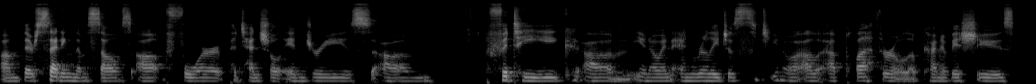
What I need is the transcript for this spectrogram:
um, they're setting themselves up for potential injuries um, fatigue um, you know and, and really just you know a, a plethora of kind of issues.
